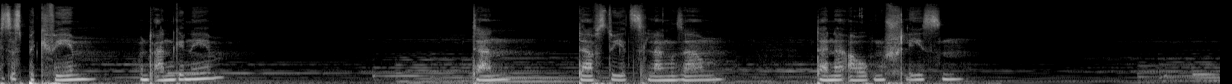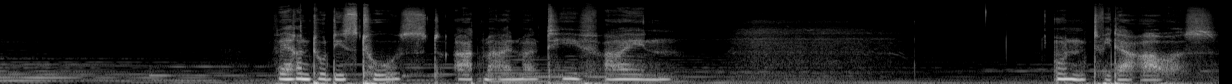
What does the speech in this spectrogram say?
Ist es bequem und angenehm? Dann darfst du jetzt langsam deine Augen schließen. Während du dies tust, atme einmal tief ein und wieder aus.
